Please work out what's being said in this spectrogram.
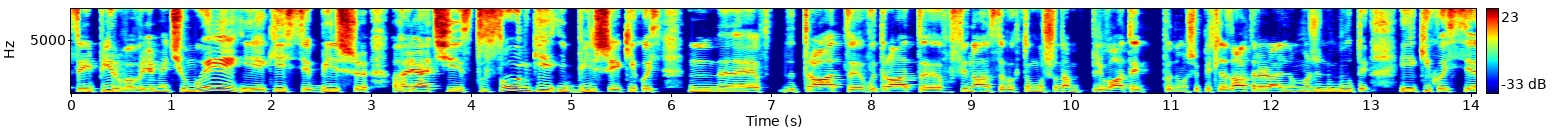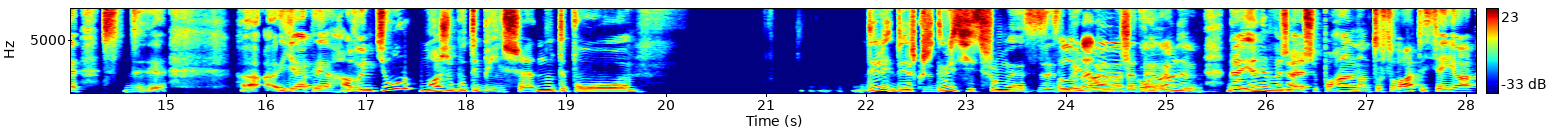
цей пір во время чуми, і якісь більш гарячі стосунки, і більше якихось е, втрат, витрат фінансових, тому що нам плювати, тому що післязавтра реально може не бути і якихось. Е, як авантюр може бути більше. Ну, типу, я ж кажу, дивлячись, що ми сприймаємо за це. Да, Я не вважаю, що погано тусуватися. Я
